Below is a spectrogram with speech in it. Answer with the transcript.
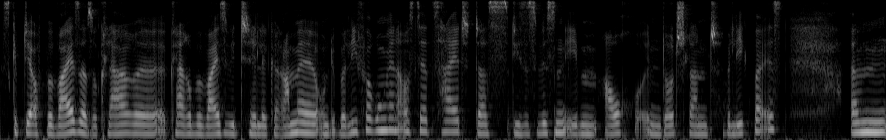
Es gibt ja auch Beweise, also klare, klare Beweise wie Telegramme und Überlieferungen aus der Zeit, dass dieses Wissen eben auch in Deutschland belegbar ist. Ähm,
